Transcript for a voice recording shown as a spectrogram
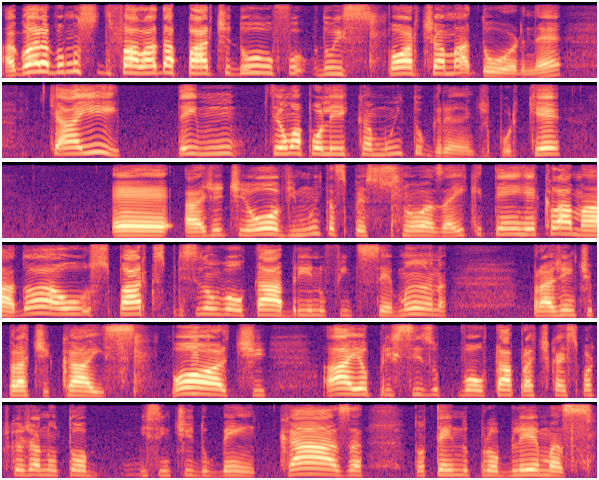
Agora vamos falar da parte do, do esporte amador, né? Que aí tem, tem uma polêmica muito grande, porque é, a gente ouve muitas pessoas aí que têm reclamado, ah, os parques precisam voltar a abrir no fim de semana para a gente praticar esporte, ah, eu preciso voltar a praticar esporte porque eu já não estou me sentindo bem em casa, tô tendo problemas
